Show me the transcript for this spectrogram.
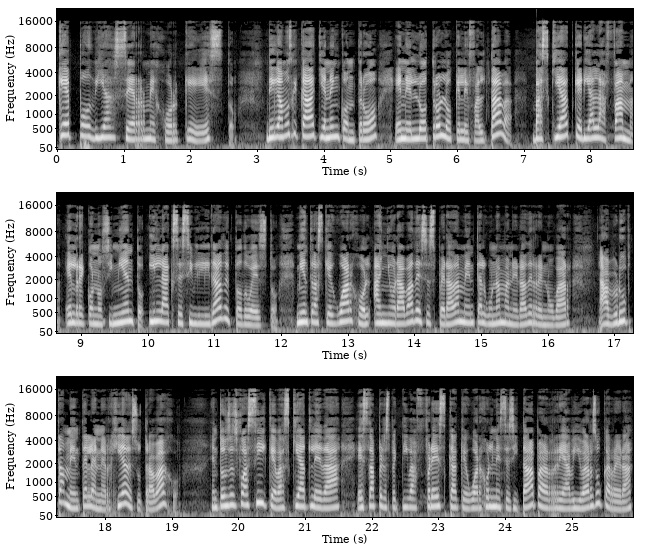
¿qué podía ser mejor que esto? Digamos que cada quien encontró en el otro lo que le faltaba. Basquiat quería la fama, el reconocimiento y la accesibilidad de todo esto, mientras que Warhol añoraba desesperadamente alguna manera de renovar abruptamente la energía de su trabajo. Entonces fue así que Basquiat le da esta perspectiva fresca que Warhol necesitaba para reavivar su carrera,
